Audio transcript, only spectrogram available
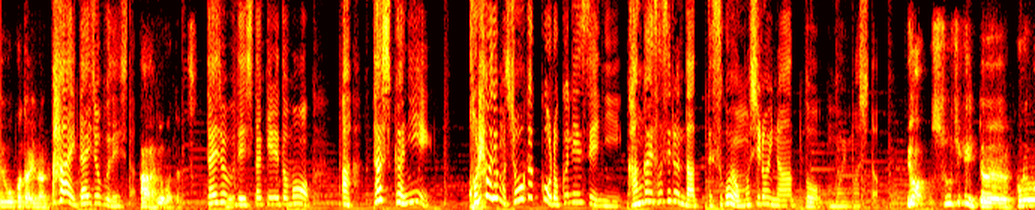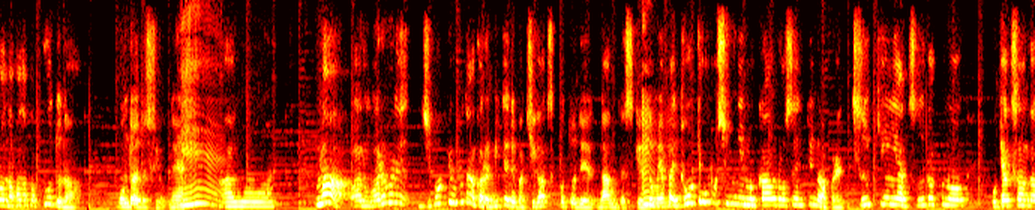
ー、お答えになる。はい、大丈夫でした。あ、よかったです。大丈夫でしたけれども、あ、確かに。これをでも小学校6年生に考えさせるんだってすごい面白いなと思いました。いや、正直言って、これはなかなか高度な問題ですよね。ねあのまあ、あの我々、地獄を普段から見てれば気がつくことでなんですけれども、うん、やっぱり東京都心に向かう路線っていうのは、これ、通勤や通学のお客さんが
